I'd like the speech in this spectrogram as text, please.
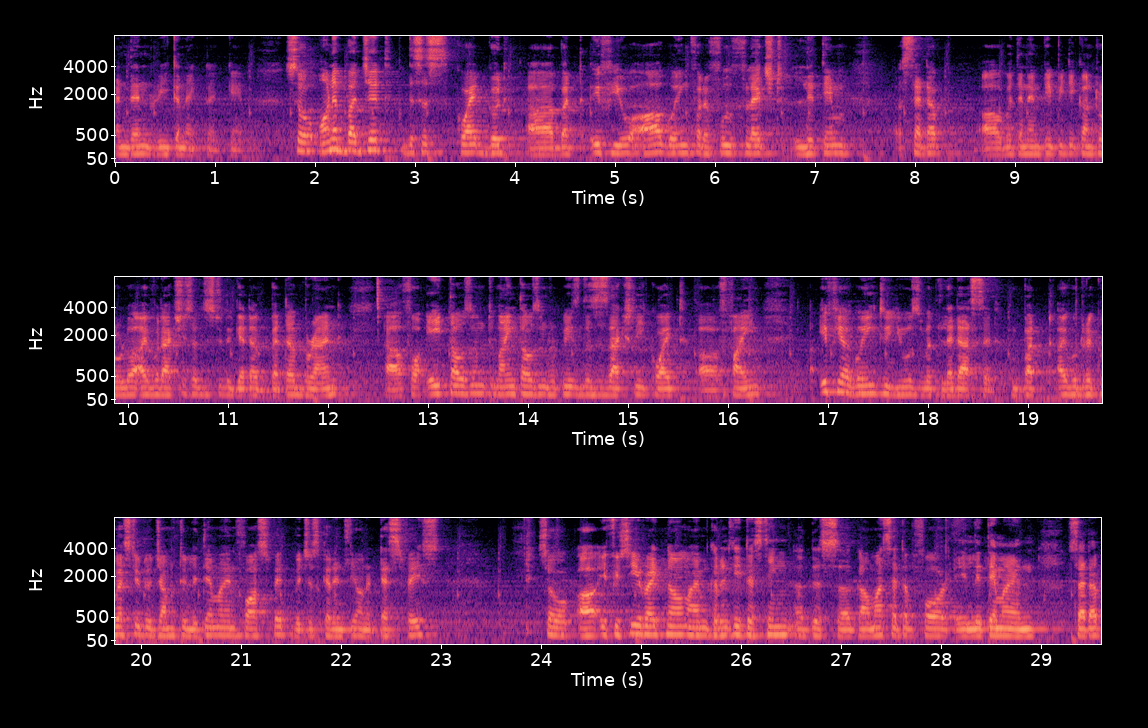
and then reconnect it again. So on a budget, this is quite good. Uh, but if you are going for a full-fledged lithium setup, uh, with an MPPT controller, I would actually suggest you to get a better brand. Uh, for 8,000 to 9,000 rupees, this is actually quite uh, fine if you are going to use with lead acid. But I would request you to jump to lithium iron phosphate, which is currently on a test phase. So uh, if you see right now, I'm currently testing uh, this uh, Gamma setup for a lithium ion setup.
